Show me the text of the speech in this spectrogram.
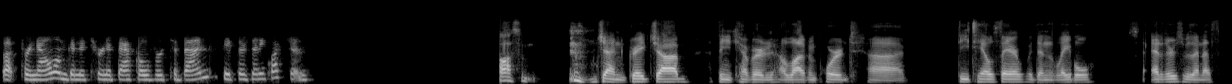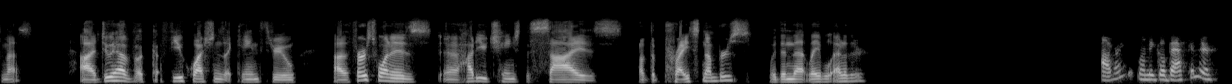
But for now, I'm going to turn it back over to Ben to see if there's any questions. Awesome. Jen, great job. I think you covered a lot of important uh, details there within the label editors within SMS. I uh, do have a, few questions that came through. Uh, the first one is, uh, how do you change the size of the price numbers within that label editor? All right, let me go back in there.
